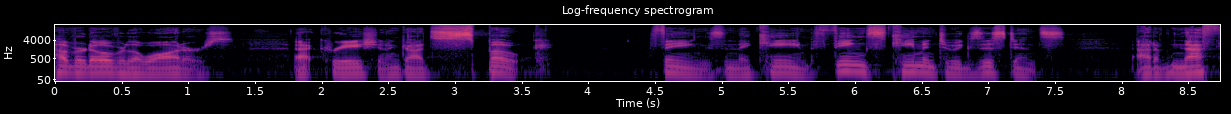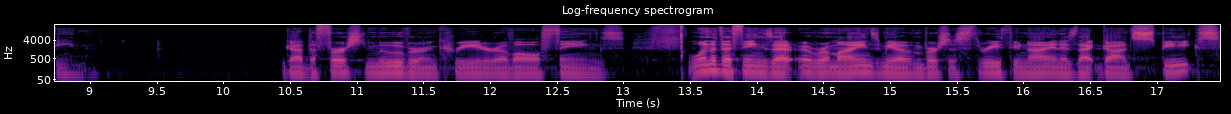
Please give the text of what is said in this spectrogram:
hovered over the waters at creation, and God spoke things, and they came. Things came into existence out of nothing. God, the first mover and creator of all things. One of the things that it reminds me of in verses 3 through 9 is that God speaks,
